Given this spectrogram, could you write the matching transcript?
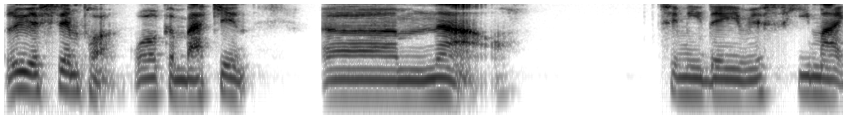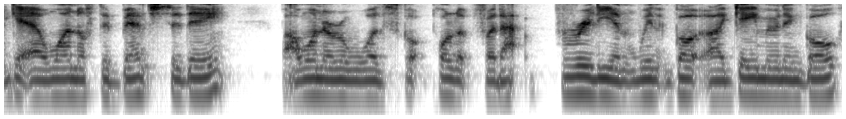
Lewis Simper, welcome back in. Um now. Timmy Davis, he might get a one off the bench today. But I want to reward Scott Pollock for that brilliant win go, uh, game winning goal.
